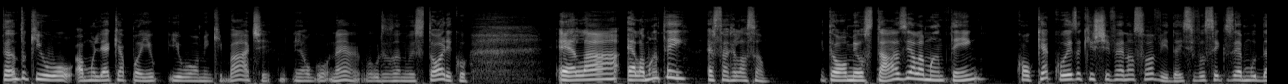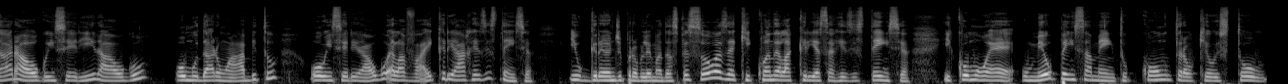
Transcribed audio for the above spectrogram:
Tanto que o, a mulher que apanha e o homem que bate, algum, né, usando o histórico, ela, ela mantém essa relação. Então, a homeostase, ela mantém qualquer coisa que estiver na sua vida. E se você quiser mudar algo, inserir algo, ou mudar um hábito, ou inserir algo, ela vai criar resistência. E o grande problema das pessoas é que quando ela cria essa resistência, e como é o meu pensamento contra o que eu estou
